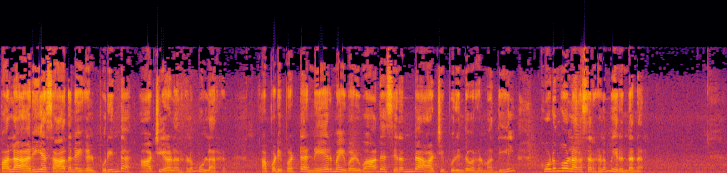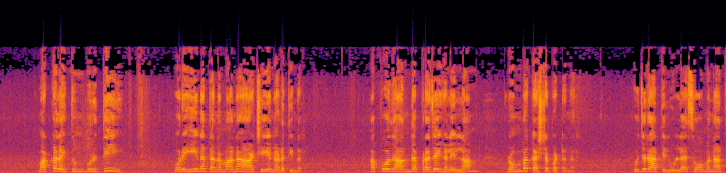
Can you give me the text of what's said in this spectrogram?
பல அரிய சாதனைகள் புரிந்த ஆட்சியாளர்களும் உள்ளார்கள். அப்படிப்பட்ட நேர்மை வழுவாத சிறந்த ஆட்சி புரிந்தவர்கள் மத்தியில் கொடுங்கோல் அரசர்களும் இருந்தனர். மக்களை துன்புறுத்தி ஒரு ஈனத்தனமான ஆட்சியை நடத்தினர். அப்போது அந்த பிரஜைகள் எல்லாம் ரொம்ப கஷ்டப்பட்டனர். குஜராத்தில் உள்ள சோமநாத்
